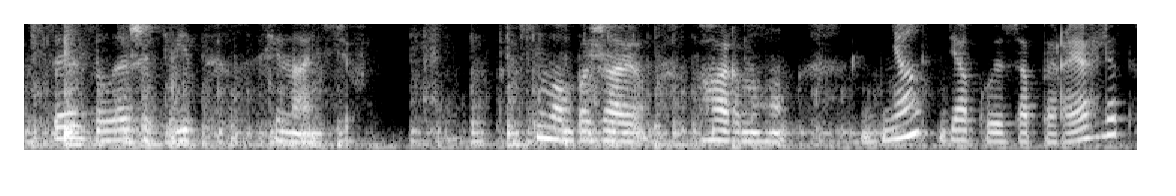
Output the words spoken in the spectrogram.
все залежить від фінансів. Всім вам бажаю гарного дня. Дякую за перегляд.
